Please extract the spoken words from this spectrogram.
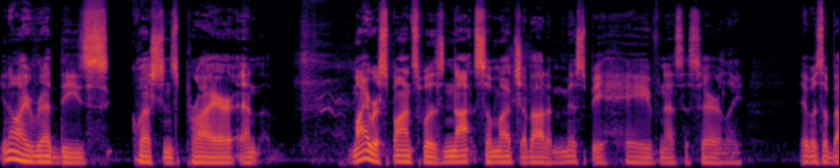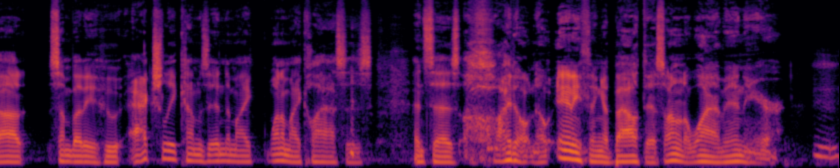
You know, I read these questions prior, and my response was not so much about a misbehave necessarily. It was about somebody who actually comes into my one of my classes and says, "Oh, I don't know anything about this. I don't know why I'm in here." Mm.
